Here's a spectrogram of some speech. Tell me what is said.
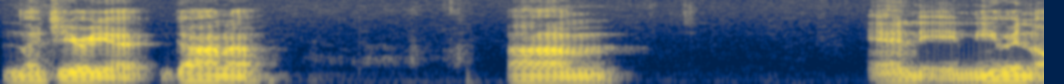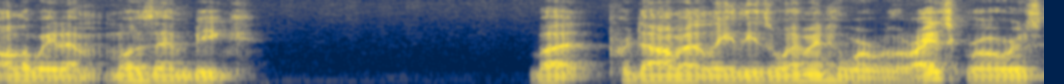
Nigeria, Ghana, um, and, and even all the way to Mozambique. But predominantly, these women who were the rice growers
